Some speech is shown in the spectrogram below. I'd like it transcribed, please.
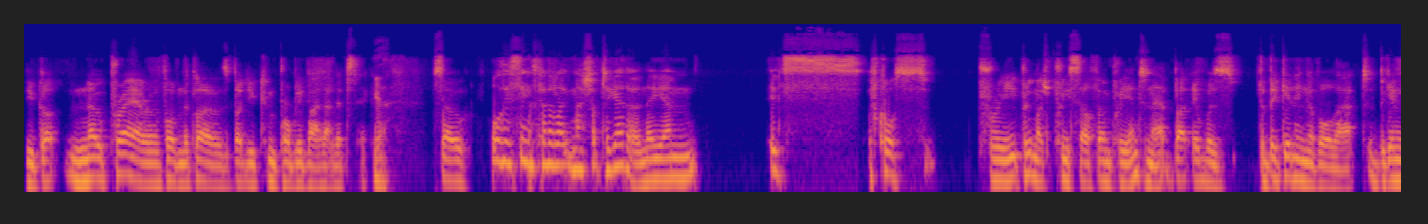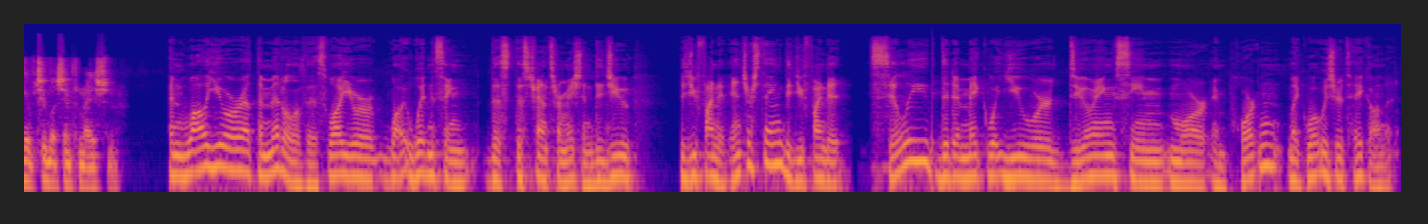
You've got no prayer of affording the clothes, but you can probably buy that lipstick. Yeah. So all these things kind of like mash up together, and they um, it's of course pre pretty much pre cell phone, pre internet, but it was the beginning of all that, the beginning of too much information. And while you were at the middle of this, while you were witnessing this this transformation, did you did you find it interesting? Did you find it silly? Did it make what you were doing seem more important? Like, what was your take on it?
